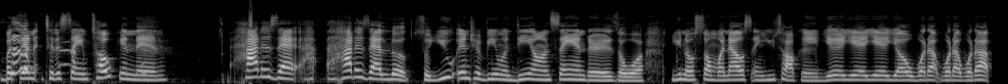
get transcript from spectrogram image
but then to the same token then how does that how does that look so you interviewing Deion Sanders or you know someone else and you talking yeah yeah yeah yo what up what up what up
